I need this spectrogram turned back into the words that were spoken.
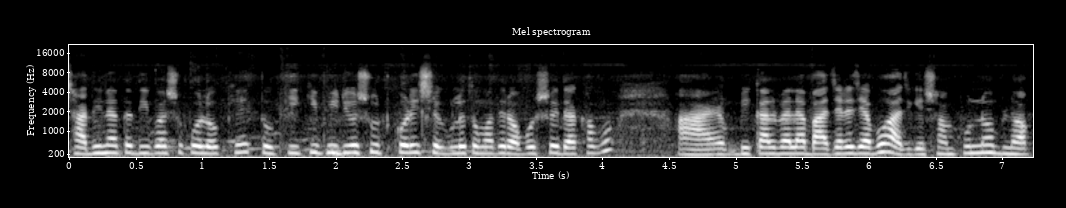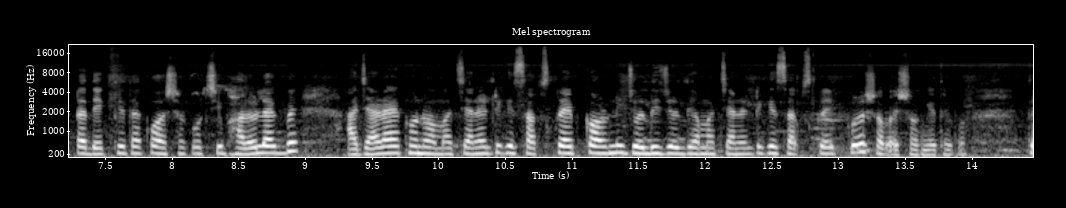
স্বাধীনতা দিবস উপলক্ষে। তো কি কি ভিডিও শ্যুট করি সেগুলো তোমাদের অবশ্যই দেখাবো। আর বিকালবেলা বাজারে যাব আজকে সম্পূর্ণ ব্লগটা দেখতে থাকো আশা করছি ভালো লাগবে। আর যারা এখনও আমার চ্যানেলটিকে সাবস্ক্রাইব করনি জলদি জলদি আমার চ্যানেলটিকে সাবস্ক্রাইব করে সবাই সঙ্গে থেকো। তো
